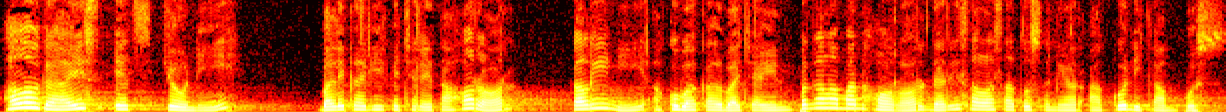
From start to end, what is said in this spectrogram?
Halo guys, it's Joni. Balik lagi ke cerita horor. Kali ini aku bakal bacain pengalaman horor dari salah satu senior aku di kampus,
